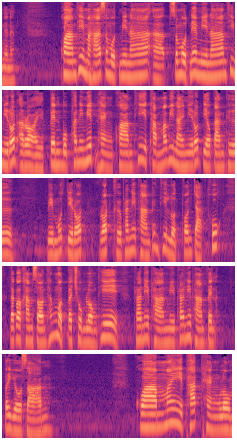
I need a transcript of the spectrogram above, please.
เนี่ยนะ ความที่มหาสมุทรมีน้ำสมุทรเนี่ยมีน้ำที่มีรสอร่อย เป็นบุพนิมิตแห่งความที่ธรรมวินัยมีรสเดียวกันคือ วิมุตติรสรสคือพระนิพพานเป็นที่หลุดพ้นจากทุกข์แล้วก็คำสอนทั้งหมดประชุมลงที่พระนิพพานมีพระนิพพานเป็นประโยสาร ความไม่พัดแห่งลม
